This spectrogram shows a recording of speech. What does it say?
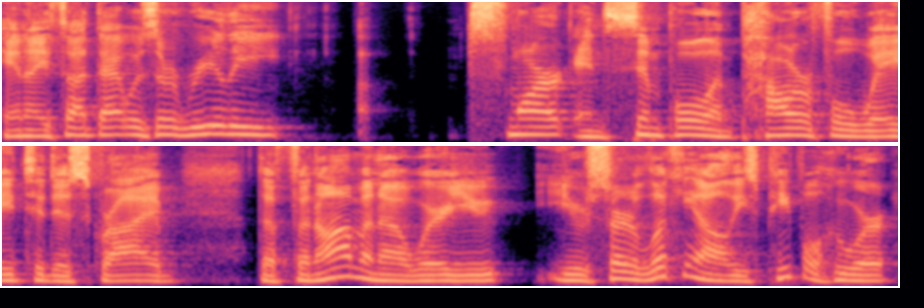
And I thought that was a really smart and simple and powerful way to describe the phenomena where you you're sort of looking at all these people who are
